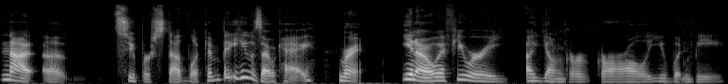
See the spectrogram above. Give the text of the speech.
not a super stud looking but he was okay right. you know if you were a, a younger girl you wouldn't be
